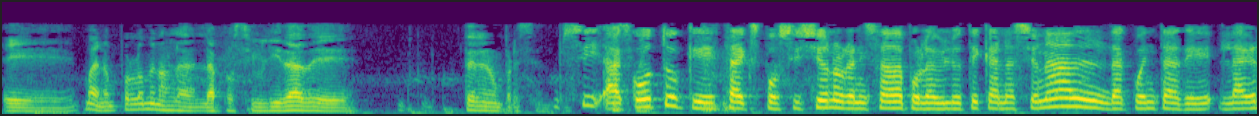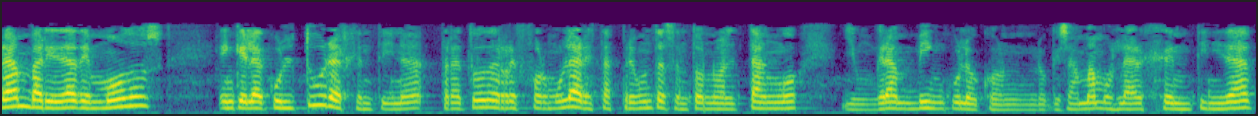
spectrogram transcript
eh, bueno, por lo menos la, la posibilidad de tener un presente. Sí, acoto que esta exposición organizada por la Biblioteca Nacional da cuenta de la gran variedad de modos en que la cultura argentina trató de reformular estas preguntas en torno al tango y un gran vínculo con lo que llamamos la argentinidad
